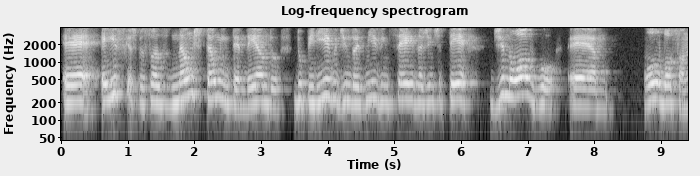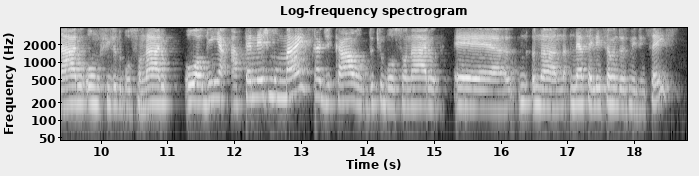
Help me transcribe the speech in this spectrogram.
É, é, isso que as pessoas não estão entendendo do perigo de, em 2026, a gente ter de novo é, ou o Bolsonaro, ou um filho do Bolsonaro, ou alguém até mesmo mais radical do que o Bolsonaro é, na, nessa eleição em 2026?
